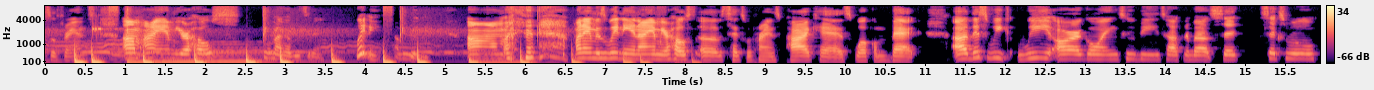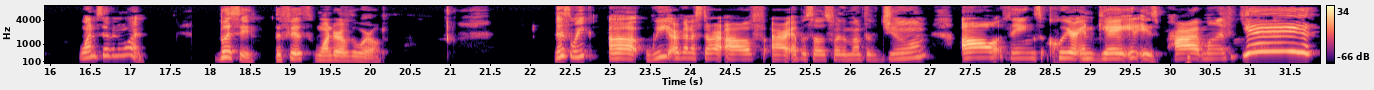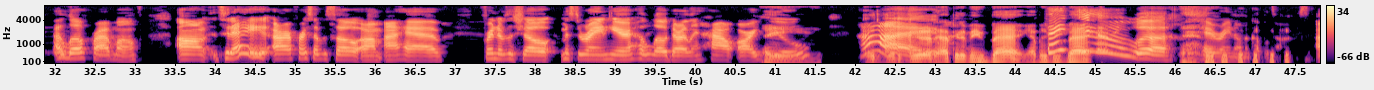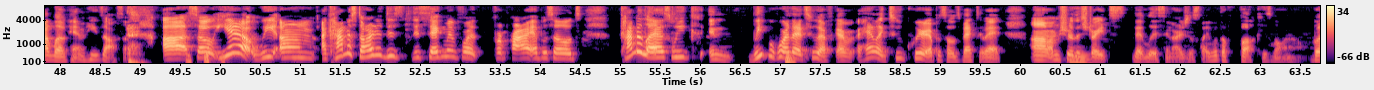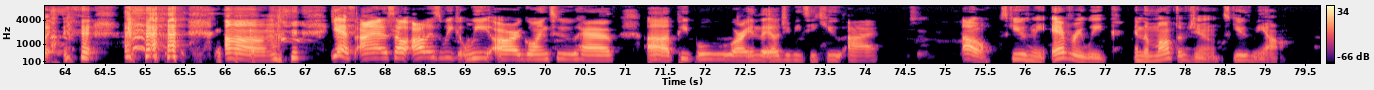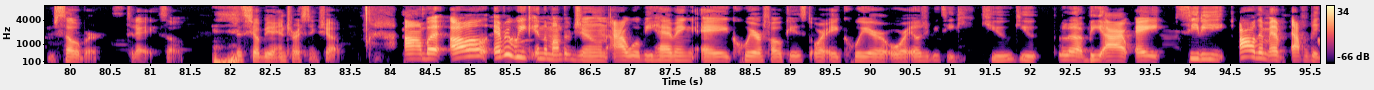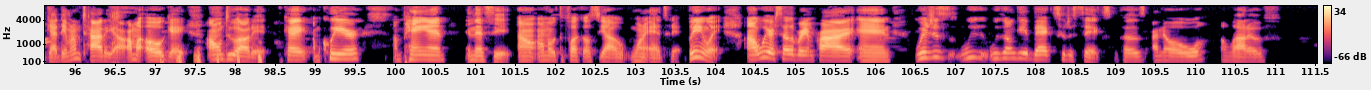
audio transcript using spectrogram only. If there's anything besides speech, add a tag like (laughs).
Sex with Friends. Um, I am your host. Who am I gonna be today? Whitney. I'll be Whitney. Um, (laughs) my name is Whitney, and I am your host of Sex with Friends podcast. Welcome back. Uh, this week we are going to be talking about sex, sex rule one seven one. Bussy, the fifth wonder of the world. This week, uh, we are gonna start off our episodes for the month of June. All things queer and gay. It is Pride Month. Yay! I love Pride Month. Um, today, our first episode, um, I have friend of the show, Mr. Rhayne here. Hello, darling. How are you? Hey, Hi. pretty good. Happy to be back. Happy to Thank be back. you. Uh, (laughs) had Rhayne on a couple times. I love him. He's awesome. Uh, (laughs) so yeah, we um, I kind of started this this segment for for Pride episodes, kind of last week and week before that too. I, I had like two queer episodes back to back. Um, I'm sure the Mm. straights that listen are just like, what the fuck is going on? But (laughs) um, yes, I so all this week we are going to have uh people who are in the LGBTQI Oh, excuse me. Every week in the month of June, excuse me, y'all. I'm sober today, so (laughs) this shall be an interesting show. Um, but all every week in the month of June, I will be having a queer focused or a queer or LGBTQ blah, B I A C D all them al- alphabet. Goddamn, it, I'm tired of y'all. I'm an old gay. I don't do all that. Okay, I'm queer. I'm pan, and that's it. I don't, I don't know what the fuck else y'all want to add to that. But anyway, uh, we are celebrating Pride, and we're just we we're gonna get back to the sex because I know a lot of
